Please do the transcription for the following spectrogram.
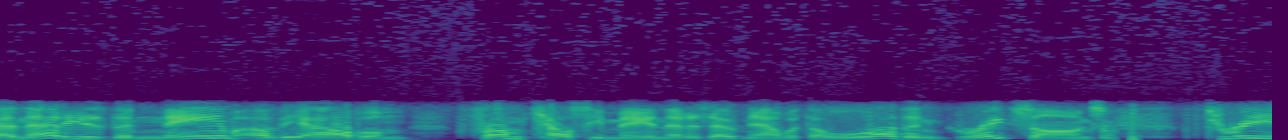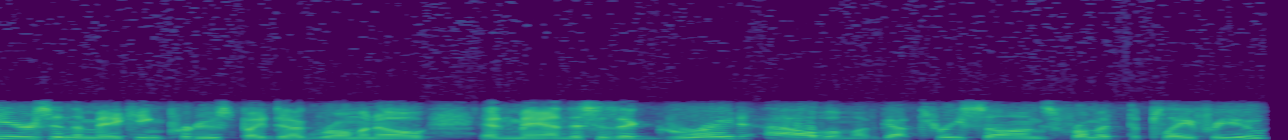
And that is the name of the album from Kelsi Mayne that is out now with 11 great songs. Three years in the making, produced by Doug Romano. And man, this is a great album. I've got three songs from it to play for you,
